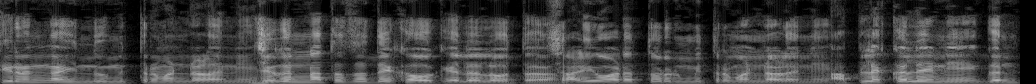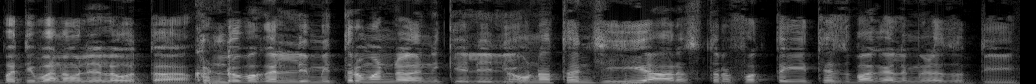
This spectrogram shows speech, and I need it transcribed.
तिरंगा हिंदू मित्र मंडळाने जगन्नाथाचा देखावा केलेला होता. साळीवाडा तरुण मित्र मंडळाने आपल्या कलेने गणपती बनवलेला होता. खंडोबा गल्ली मित्र मंडळाने केलेली नवनाथांची ही आरस तर फक्त इथेच बघायला मिळत होती.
